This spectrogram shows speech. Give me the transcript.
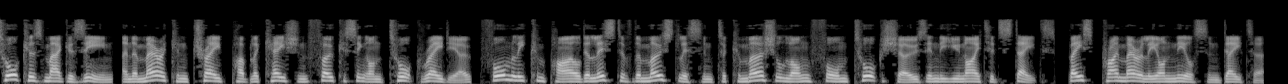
Talkers magazine, an American trade publication focusing on talk radio, formerly compiled a list of the most listened to commercial long-form talk shows in the United States, based primarily on Nielsen data.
